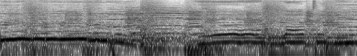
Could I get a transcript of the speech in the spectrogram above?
Ooh, yeah, love to you.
